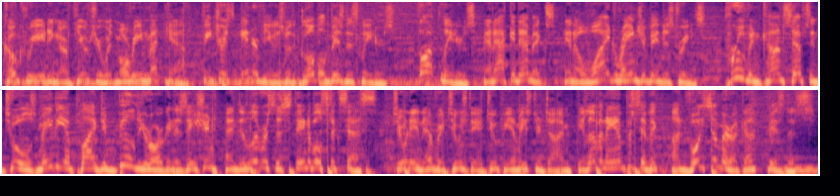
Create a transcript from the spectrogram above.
co creating our future with Maureen Metcalf, features interviews with global business leaders, thought leaders, and academics in a wide range of industries. Proven concepts and tools may be applied to build your organization and deliver sustainable success. Tune in every Tuesday at 2 p.m. Eastern Time, 11 a.m. Pacific on Voice America Business.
